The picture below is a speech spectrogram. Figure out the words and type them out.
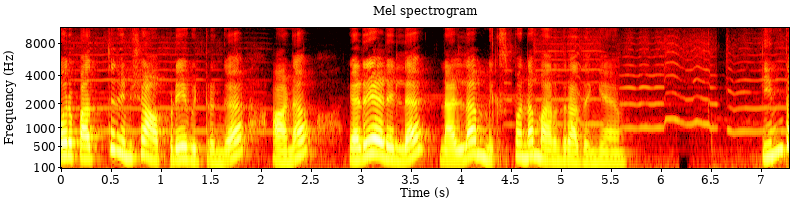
ஒரு பத்து நிமிஷம் அப்படியே விட்டுருங்க. ஆனால் இடையிடையில் நல்லா மிக்ஸ் பண்ண மறந்துடாதீங்க. இந்த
